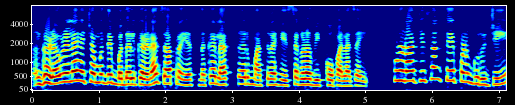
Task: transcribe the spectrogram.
घडवलेल्या ह्याच्यामध्ये बदल करण्याचा प्रयत्न केलात तर मात्र हे सगळं विकोपाला जाईल. पूर्णाजी सांगते पण गुरुजी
